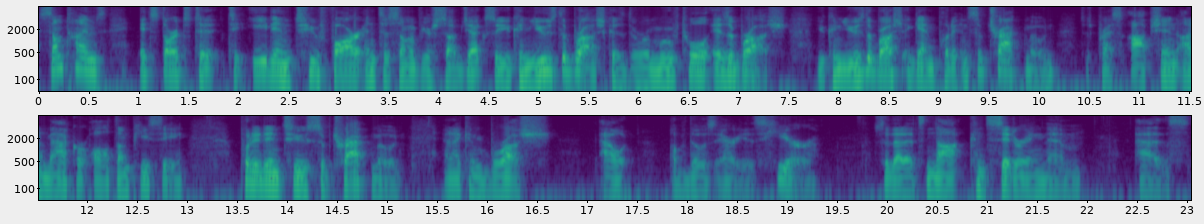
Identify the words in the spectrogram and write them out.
sometimes it starts to, to eat in too far into some of your subjects. So you can use the brush because the remove tool is a brush. You can use the brush, again, put it in subtract mode. Just press option on Mac or alt on PC. Put it into subtract mode and I can brush out of those areas here so that it's not considering them as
